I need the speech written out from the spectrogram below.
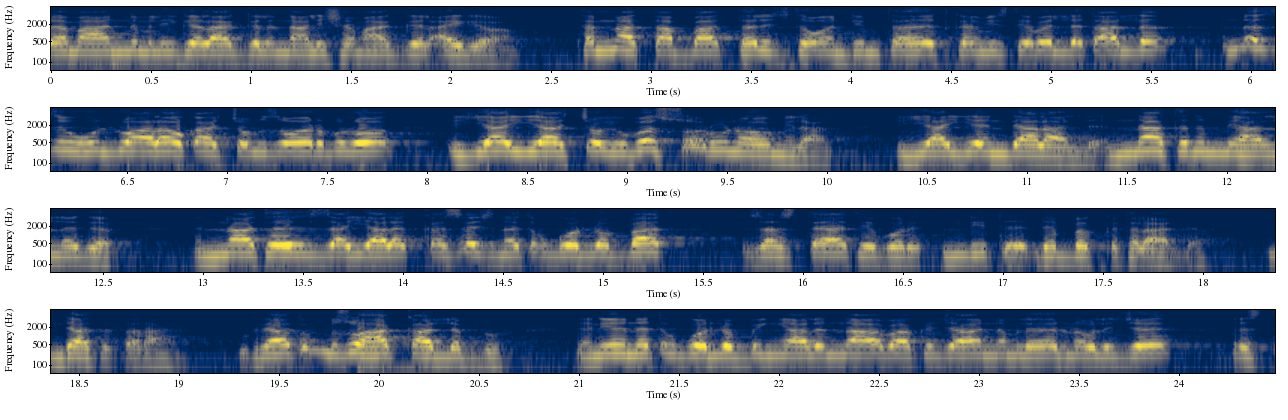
ለማንም ሊገላግልና ሊሸማግል አይገባም። ተናት አባት ተልጅ ተወንድም ተህት ከሚስት የበለጠ አለ። እነዚህ ሁሉ አላውቃቸውም ዘወር ብሎ እያያቸው ይበሰሩ ነው ይላል። እያየ እንዳላለ እናትንም ያህል ነገር እናትህ እዛ እያለቀሰች ነጥብ ጎሎባት እዛ ስታያት የጎሬጥ እንዲት ደበቅ ትላለህ። እንዳትጠራህ። ምክንያቱም ብዙ ሀቅ አለብህ። እኔ ነጥብ ጎሎብኛልና ባክ ጃሃንም ልሄድ ነው ልጄ እስቲ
